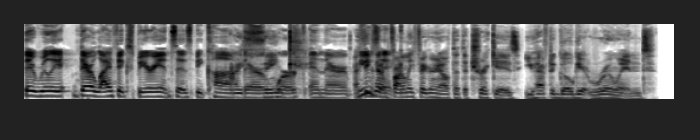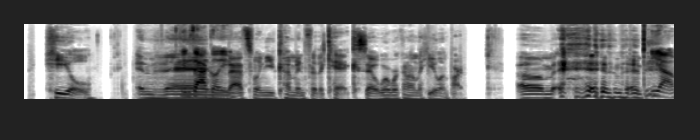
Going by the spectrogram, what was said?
They really their life experiences become I their think- work and their I music think that I'm finally figuring out that the trick is you have to go get ruined, heal, and then Exactly. that's when you come in for the kick. So we're working on the healing part. Um, yeah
